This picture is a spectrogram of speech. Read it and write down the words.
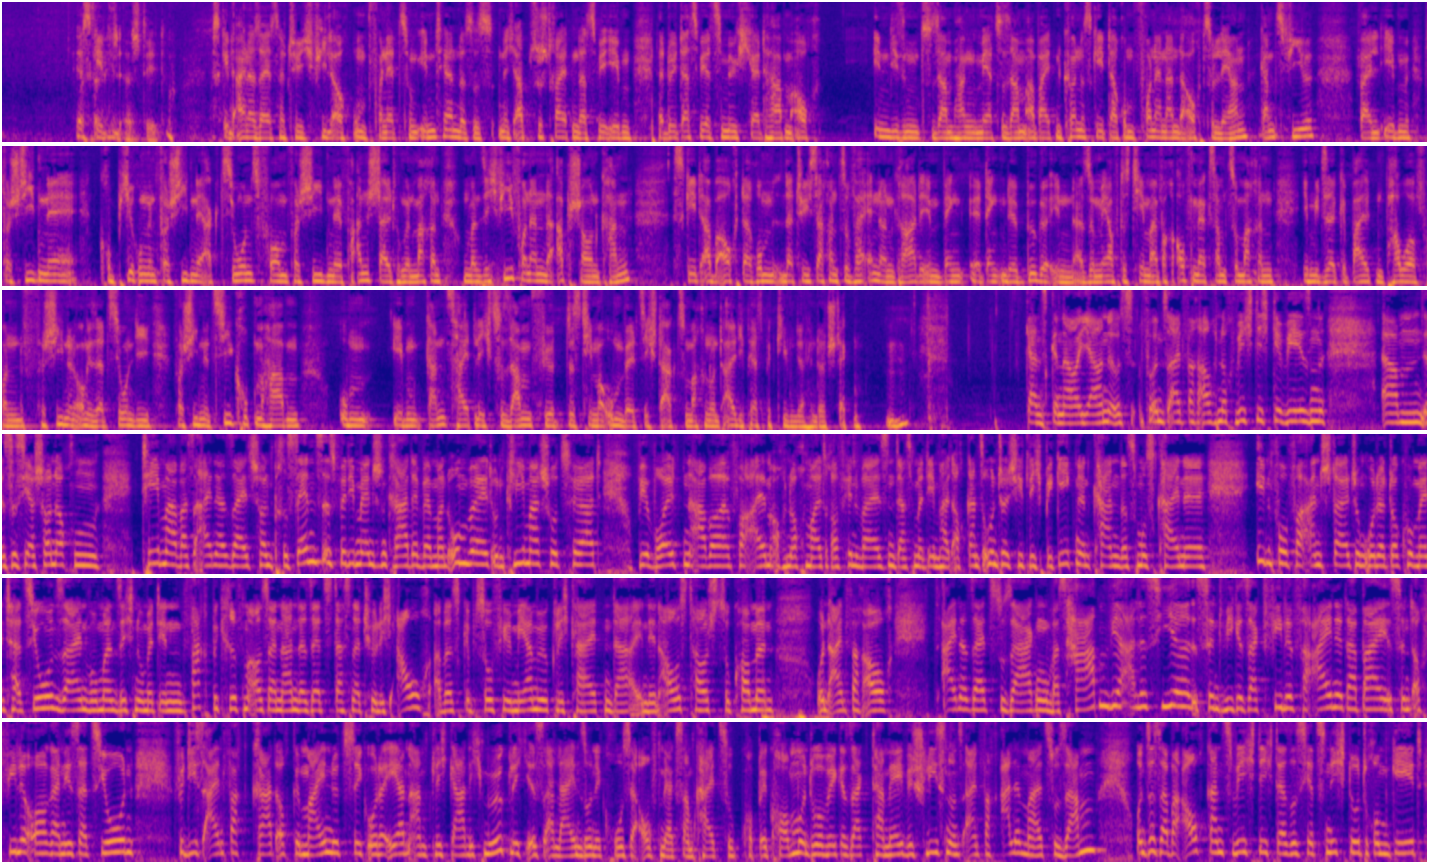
es geht, da steht. Es geht einerseits natürlich viel auch um Vernetzung intern. Das ist nicht abzustreiten, dass wir eben dadurch, dass wir jetzt die Möglichkeit haben, auch in diesem Zusammenhang mehr zusammenarbeiten können. Es geht darum, voneinander auch zu lernen, ganz viel, weil eben verschiedene Gruppierungen, verschiedene Aktionsformen, verschiedene Veranstaltungen machen und man sich viel voneinander abschauen kann. Es geht aber auch darum, natürlich Sachen zu verändern, gerade im äh, Denken der BürgerInnen, also mehr auf das Thema einfach aufmerksam zu machen, eben mit dieser geballten Power von verschiedenen Organisationen, die verschiedene Zielgruppen haben um eben ganzheitlich zusammen für das Thema Umwelt sich stark zu machen und all die Perspektiven, die dahinter stecken. Mhm. Ganz genau, ja. Und ist für uns einfach auch noch wichtig gewesen. Ähm, es ist ja schon noch ein Thema, was einerseits schon Präsenz ist für die Menschen, gerade wenn man Umwelt- und Klimaschutz hört. Wir wollten aber vor allem auch noch mal darauf hinweisen, dass man dem halt auch ganz unterschiedlich begegnen kann. Das muss keine Infoveranstaltung oder Dokumentation sein, wo man sich nur mit den Fachbegriffen auseinandersetzt. Das natürlich auch, aber es gibt so viel mehr Möglichkeiten, da in den Austausch zu kommen und einfach auch einerseits zu sagen, was haben wir alles hier? Hier. Es sind, wie gesagt, viele Vereine dabei. Es sind auch viele Organisationen, für die es einfach gerade auch gemeinnützig oder ehrenamtlich gar nicht möglich ist, allein so eine große Aufmerksamkeit zu bekommen. Und wo wir gesagt haben, hey, wir schließen uns einfach alle mal zusammen. Uns ist aber auch ganz wichtig, dass es jetzt nicht nur darum geht,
